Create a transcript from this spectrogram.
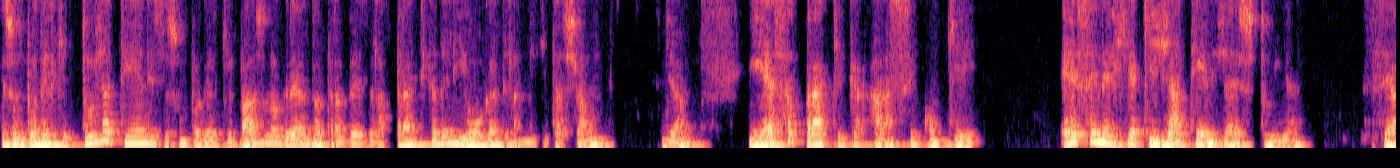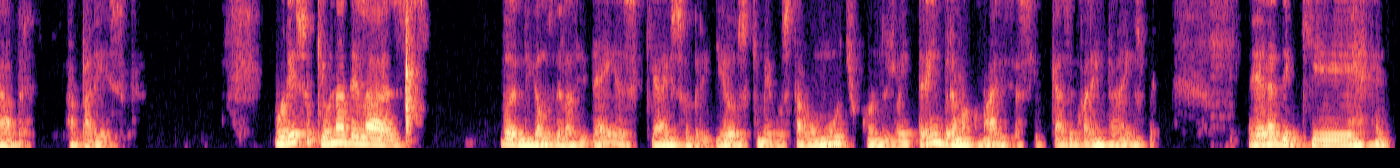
Es un poder que tú ya tienes, es un poder que vas logrando a través de la práctica del yoga, de la meditación, ¿ya? E essa prática faz com que essa energia que já tens, já é tua, se abra, apareça. Por isso que uma bueno, digamos, das ideias que há sobre Deus que me gostavam muito quando eu entrei em Brahma Kumaris, assim, quase 40 anos, era de que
